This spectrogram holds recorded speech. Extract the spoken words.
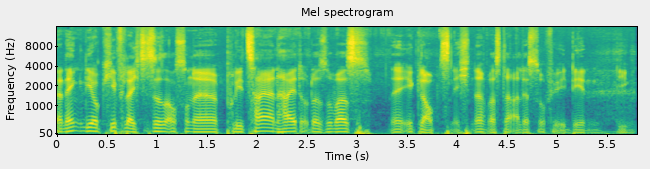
dann denken die, okay, vielleicht ist das auch so eine Polizeieinheit oder sowas. Äh, ihr glaubt es nicht, ne, was da alles so für Ideen liegen.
